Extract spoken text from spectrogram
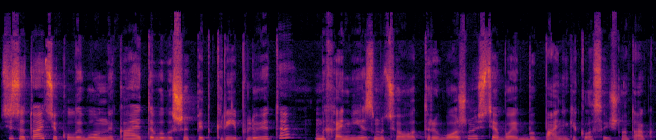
В цій ситуації, коли ви уникаєте, ви лише підкріплюєте механізм цього тривожності або якби паніки класично, так?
